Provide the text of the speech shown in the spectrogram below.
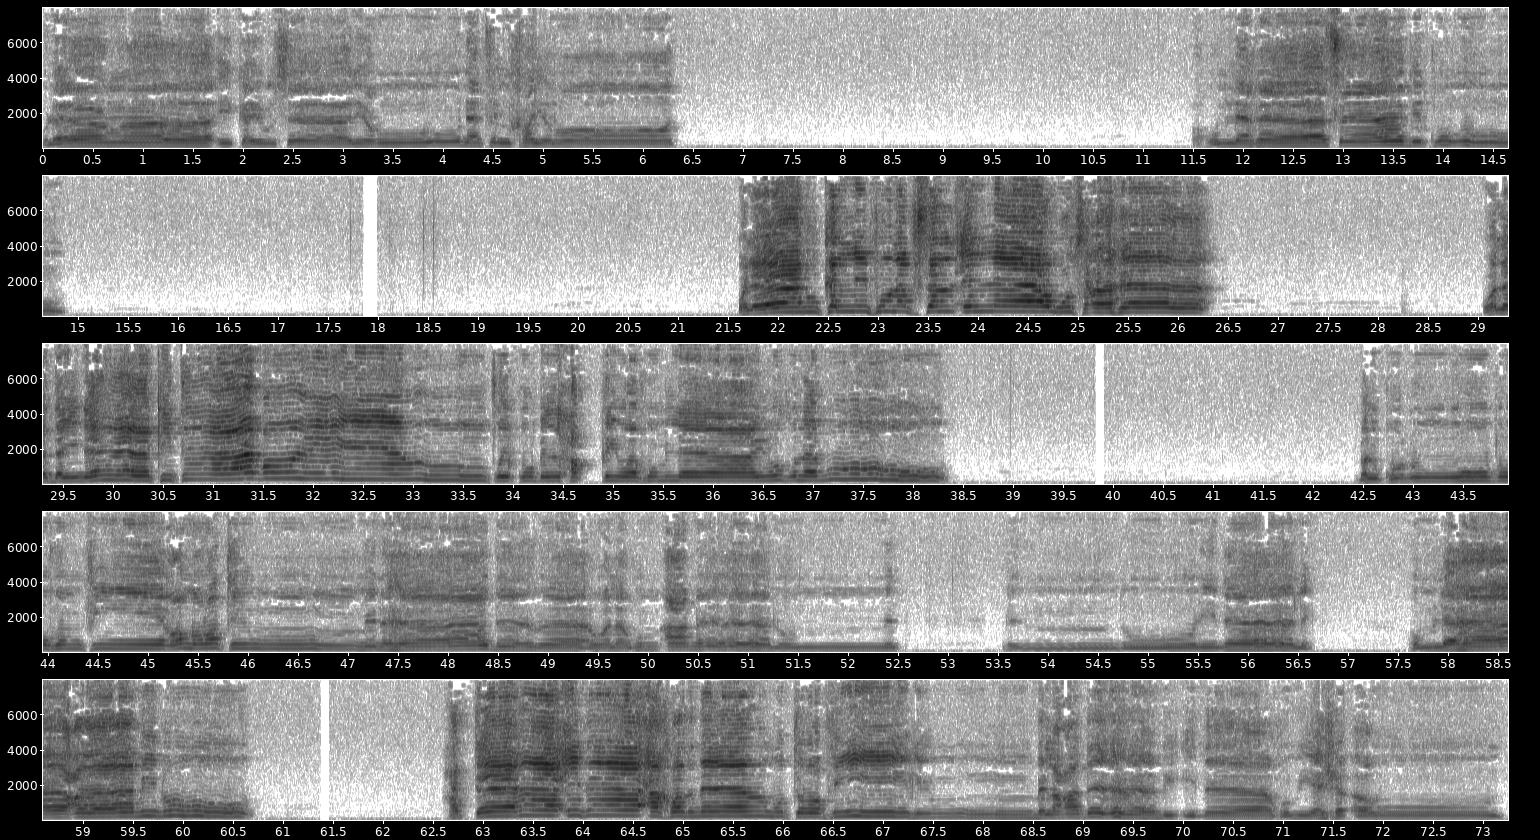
أولئك يسارعون في الخيرات. وهم لها سابقون. ولا نكلف نفسا إلا وسعها. ولدينا كتاب ينطق بالحق وهم لا يظلمون. بل قلوبهم في غمرة من هذا ولهم أعمال من, من دون ذلك. لها عاملون. حتى إذا أخذنا المترفيهم بالعذاب إذا هم يجأرون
